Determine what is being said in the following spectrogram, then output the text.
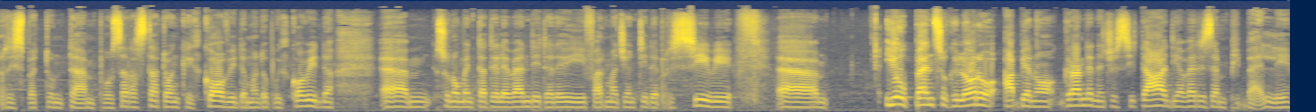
rispetto a un tempo. Sarà stato anche il Covid, ma dopo il Covid ehm, sono aumentate le vendite dei farmaci antidepressivi. Eh, io penso che loro abbiano grande necessità di avere esempi belli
